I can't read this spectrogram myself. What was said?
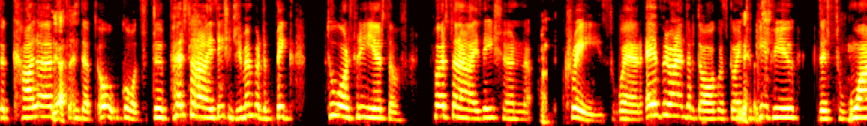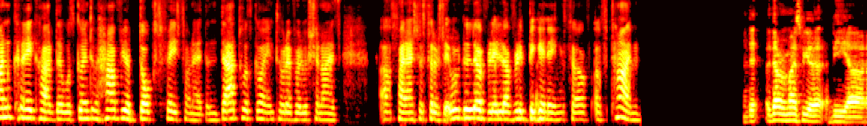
the colors yes. and the oh god the personalization do you remember the big two or three years of personalization craze where everyone and their dog was going yes. to give you this one credit card that was going to have your dog's face on it and that was going to revolutionize uh, financial services lovely lovely beginnings of, of time that, that reminds me of the uh,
